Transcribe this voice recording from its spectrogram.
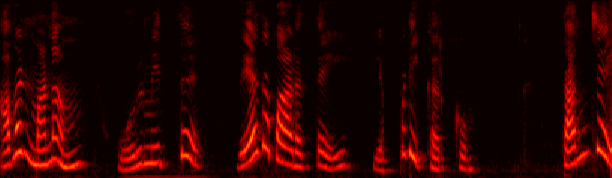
அவன் மனம் ஒருமித்து வேத பாடத்தை எப்படி கற்கும்? தஞ்சை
